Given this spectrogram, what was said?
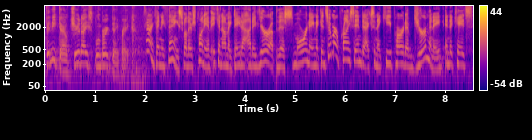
Vinny Del Giudice, Bloomberg Daybreak. All right, Vinny, thanks. Well, there's plenty of economic data out of Europe this morning. The Consumer Price Index in a key part of Germany indicates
